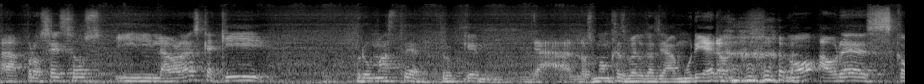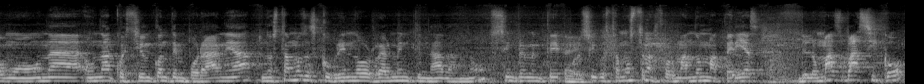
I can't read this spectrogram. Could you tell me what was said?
ah, procesos y la verdad es que aquí Brewmaster, creo que ya los monjes belgas ya murieron, ¿no? Ahora es como una, una cuestión contemporánea. No estamos descubriendo realmente nada, ¿no? Simplemente, por eso digo, estamos transformando materias de lo más básico,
